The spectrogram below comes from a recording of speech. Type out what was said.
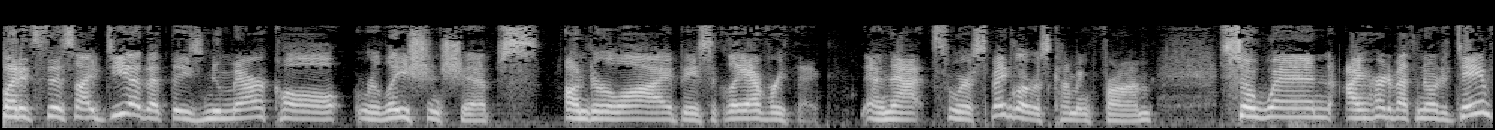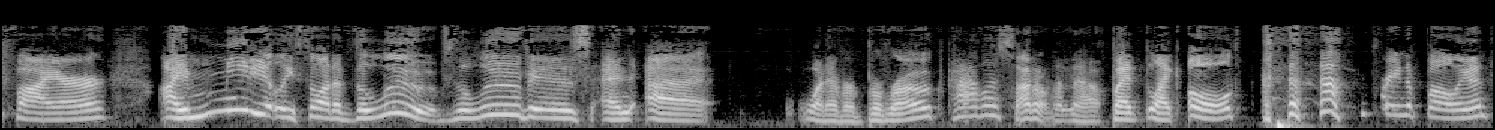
but it's this idea that these numerical relationships underlie basically everything. And that's where Spengler was coming from. So when I heard about the Notre Dame fire, I immediately thought of the Louvre. The Louvre is an uh, whatever Baroque palace. I don't know, but like old, pre Napoleon.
